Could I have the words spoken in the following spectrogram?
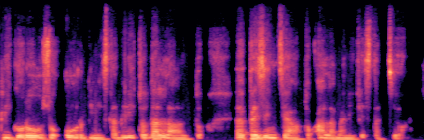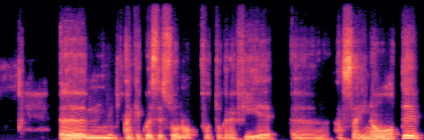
rigoroso ordine stabilito dall'alto eh, presenziato alla manifestazione. Ehm, anche queste sono fotografie eh, assai note,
